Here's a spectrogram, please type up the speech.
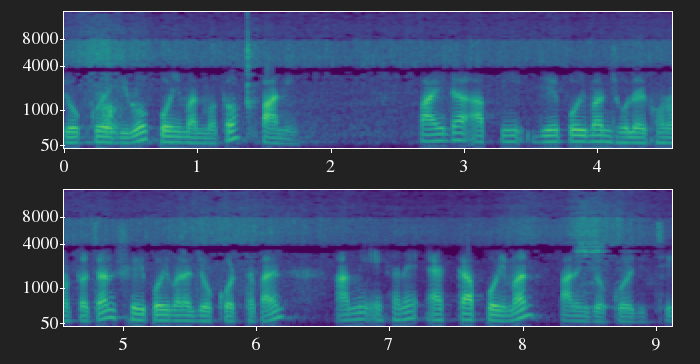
যোগ করে দিব পরিমাণ মতো পানি। পানিটা আপনি যে পরিমাণ ঝোলের ঘনত্ব চান, সেই পরিমাণে যোগ করতে পারেন। আমি এখানে এক কাপ পরিমাণ পানি যোগ করে দিচ্ছি।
